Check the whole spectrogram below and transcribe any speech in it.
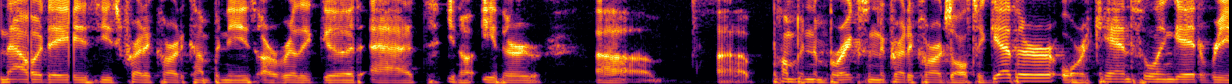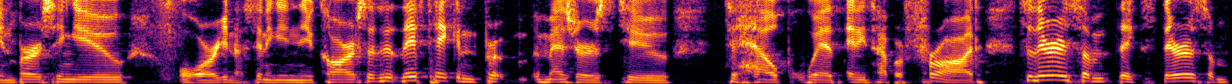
nowadays these credit card companies are really good at you know either. Um, uh, pumping the brakes on the credit cards altogether, or canceling it, reimbursing you, or you know sending you a new car. So they've taken pr- measures to to help with any type of fraud. So there is some there are some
